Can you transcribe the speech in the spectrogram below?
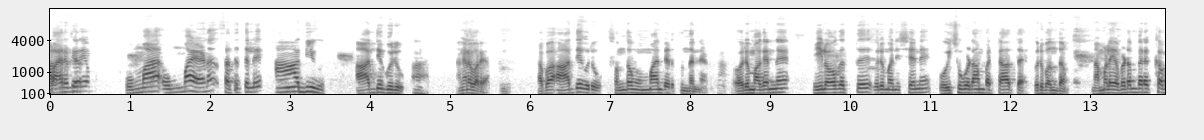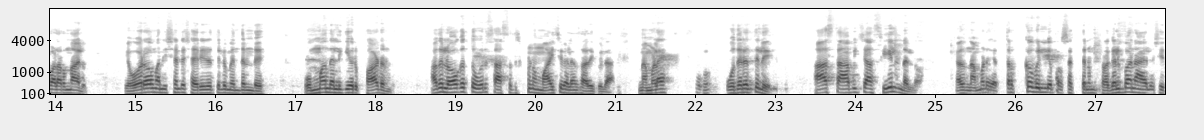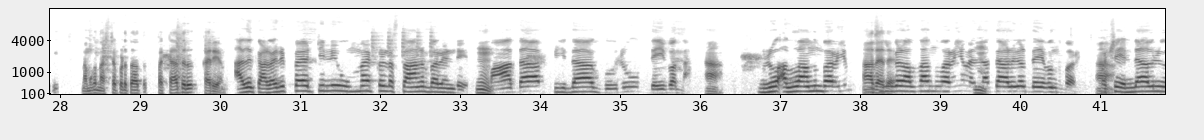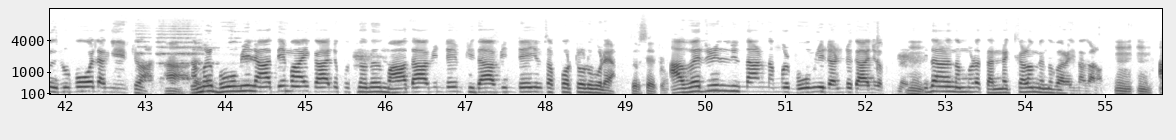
ഉമ്മ ഉമ്മയാണ് സത്യത്തിൽ ആദ്യ ഗുരു. ആദ്യ ഗുരു. അങ്ങനെ പറയാം. അപ്പൊ ആദ്യം ഒരു സ്വന്തം ഉമ്മാന്റെ അടുത്തും തന്നെയാണ്. ഒരു മകന് ഈ ലോകത്ത് ഒരു മനുഷ്യന് ഒഴിച്ചുകൂടാൻ പറ്റാത്ത ഒരു ബന്ധം. നമ്മൾ എവിടം വരൊക്കെ വളർന്നാലും ഓരോ മനുഷ്യന്റെ ശരീരത്തിലും എന്തുണ്ട്? ഉമ്മ നൽകിയ ഒരു പാടുണ്ട്. അത് ലോകത്ത് ഒരു ശാസ്ത്രജ്ഞനും മായ്ച്ചു കളയാൻ സാധിക്കില്ല നമ്മളെ ഉദരത്തിൽ ഉദരത്തിൽ ആ സ്ഥാപിച്ച ആ സീൽ ഉണ്ടല്ലോ. അത് നമ്മൾ എത്രക്ക വലിയ പ്രസക്തനും പ്രഗത്ഭനായാലും ശരി നമുക്ക് നഷ്ടപ്പെടുത്താത്ത പറ്റാത്തൊരു കാര്യമാണ്. അത് കളരിപ്പയറ്റിൽ ഉമ്മക്കളുടെ സ്ഥാനം പറയണ്ടേ മാതാ പിതാ ഗുരു ദൈവം എന്നാ ഗുരു അള്ളാന്നും പറയും. മുസ്ലിങ്ങൾ അള്ളാന്ന് പറയും അല്ലാത്ത ആളുകൾ ദൈവം എന്ന് പറയും. പക്ഷെ എല്ലാവരും ഒരുപോലെ അംഗീകരിക്കുന്നതാണ് നമ്മൾ ഭൂമിയിൽ ആദ്യമായി കാൽ കുത്തുന്നത് മാതാവിന്റെയും പിതാവിന്റെയും സപ്പോർട്ടോടു കൂടെയാണ്. തീർച്ചയായിട്ടും. അവരിൽ നിന്നാണ് നമ്മൾ ഭൂമിയിൽ രണ്ട് കാൽ വെക്കുന്നത്. ഇതാണ് നമ്മുടെ തന്നക്കളം എന്ന് പറയുന്ന കളം.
